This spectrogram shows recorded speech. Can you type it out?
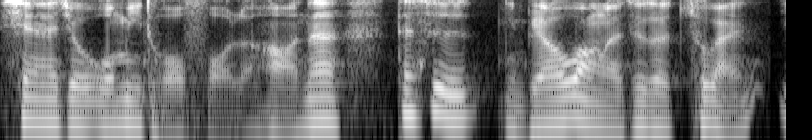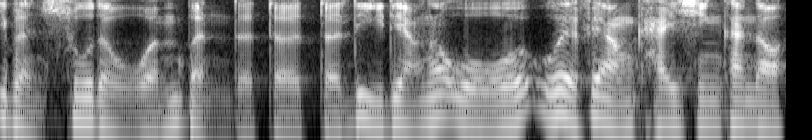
现在就阿弥陀佛了哈。那但是你不要忘了这个出版一本书的文本的的的力量。那我我我也非常开。开心看到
